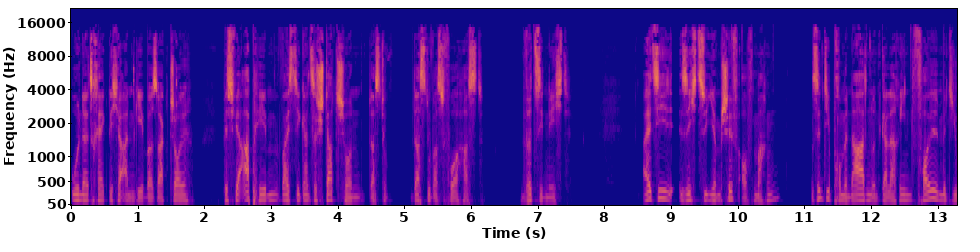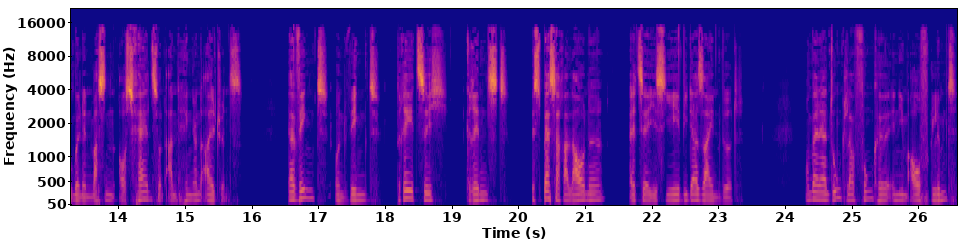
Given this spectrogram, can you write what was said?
unerträglicher Angeber, sagt Joel. Bis wir abheben, weiß die ganze Stadt schon, dass du, dass du was vorhast. Wird sie nicht. Als sie sich zu ihrem Schiff aufmachen, sind die Promenaden und Galerien voll mit jubelnden Massen aus Fans und Anhängern Aldrins. Er winkt und winkt, dreht sich, grinst, ist besserer Laune, als er es je wieder sein wird. Und wenn ein dunkler Funke in ihm aufglimmt,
